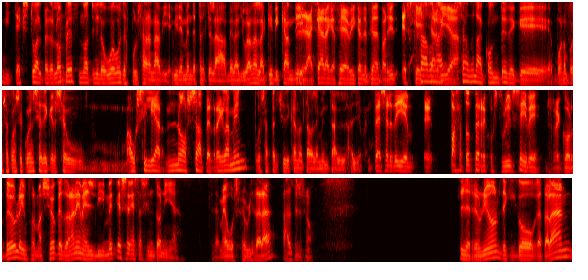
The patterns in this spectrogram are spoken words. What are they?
i textual Pedro López mm. no ha tenido huevos de expulsar a nadie. Evidentment, després de la, de la jugada en la que Vicandi... La cara que feia Vicandi al final del partit és que ell sabia... s'ha donat compte de que, bueno, pues a conseqüència de que el seu auxiliar no sap el reglament, pues ha perjudicat notablement al, al llevant. Per cert, dèiem, eh, passa tot per reconstruir-se i bé, recordeu la informació que donarem el dimecres en aquesta sintonia, que també us oblidarà, altres no. Les reunions de Kiko Catalán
